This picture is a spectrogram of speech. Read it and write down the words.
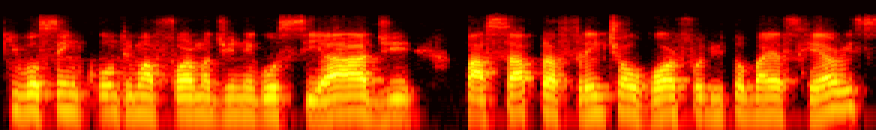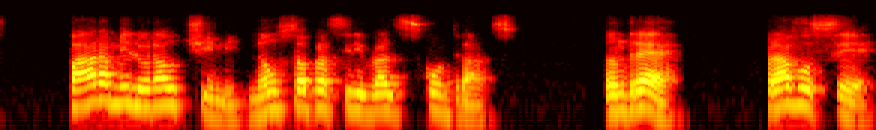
que você encontre uma forma de negociar, de passar para frente ao Horford e Tobias Harris para melhorar o time, não só para se livrar desses contratos. André, para você,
